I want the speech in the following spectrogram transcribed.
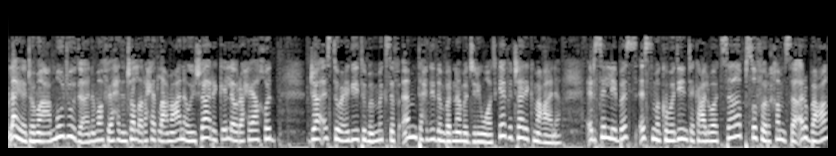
لا يا جماعة موجودة. أنا ما في أحد إن شاء الله راح يطلع معنا ويشارك إلا وراح ياخذ جائزته وعيديته من مكسف أم تحديدا برنامج ريموت. كيف تشارك معنا ارسل لي بس اسمك ومدينتك على الواتساب صفر خمسة أربعة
